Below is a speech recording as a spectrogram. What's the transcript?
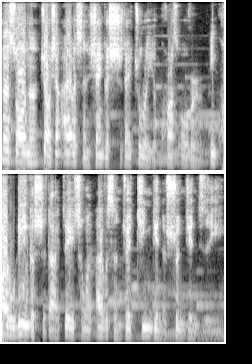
那时候呢，就好像艾弗森向一个时代做了一个 crossover，并跨入另一个时代，这也成为艾弗森最经典的瞬间之一。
